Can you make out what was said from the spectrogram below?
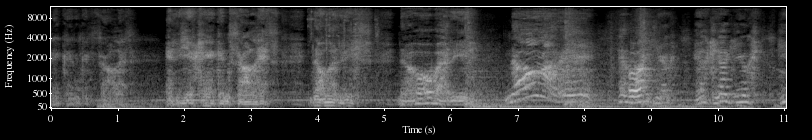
They couldn't control it. And you can't control it. Nobody. Nobody. Nobody. He'll find you. He'll kill you. He's coming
